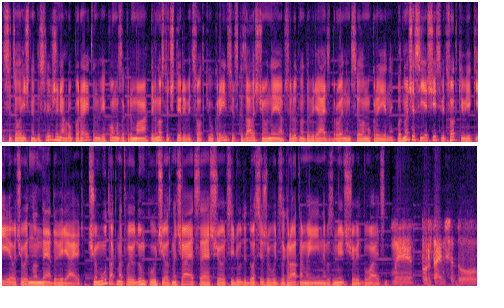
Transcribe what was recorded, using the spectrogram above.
соціологічне дослідження групи рейтинг, в якому, зокрема, 94% українців сказали, що вони абсолютно довіряють Збройним силам України. Водночас є 6%, які очевидно не довіряють. Чому так на твою думку? Чи означає це, що ці люди досі живуть за ґратами і не розуміють, що відбувається? Ми повертаємося до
